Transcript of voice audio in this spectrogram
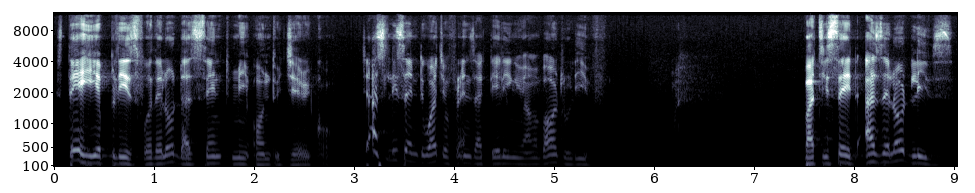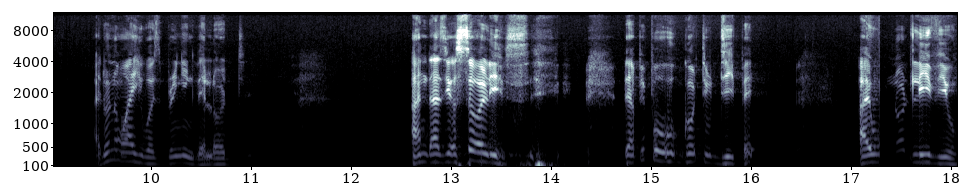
Stay here, please, for the Lord has sent me on to Jericho. Just listen to what your friends are telling you. I'm about to leave. But he said, As the Lord lives, I don't know why he was bringing the Lord. And as your soul lives, there are people who go too deep. Eh? I will not leave you.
